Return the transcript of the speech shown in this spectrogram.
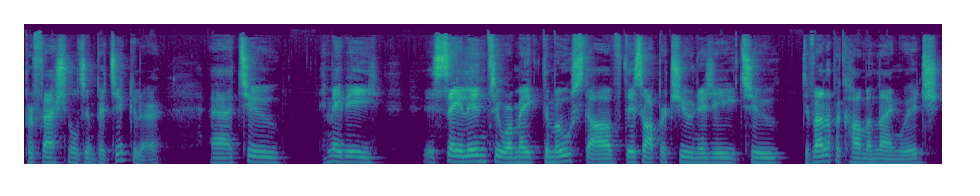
professionals in particular uh, to maybe sail into or make the most of this opportunity to develop a common language,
